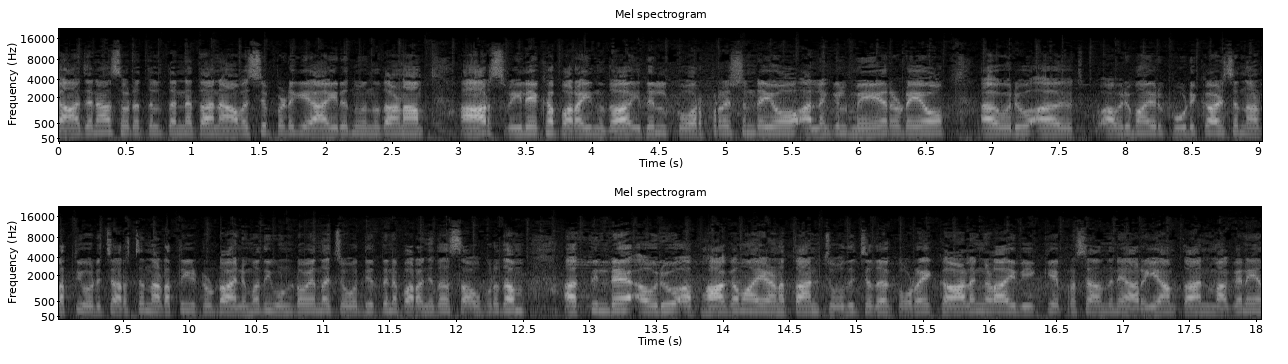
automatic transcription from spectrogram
യാചനാ സ്വരത്തിൽ തന്നെ താൻ ആവശ്യപ്പെടുകയായിരുന്നു എന്നതാണ് ആർ ശ്രീലേഖ പറയുന്നത്. ഇതിൽ കോർപ്പറേഷന്റെയോ അല്ലെങ്കിൽ മേയറുടെയോ ഒരു അവരുമായി ഒരു കൂടിക്കാഴ്ച നടത്തി ഒരു ചർച്ച നടത്തിയിട്ടുണ്ടോ അനുമതി ഉണ്ടോ എന്ന ചോദ്യത്തിന് പറഞ്ഞത് സൗഹൃദം ത്തിന്റെ ഒരു ഭാഗമായാണ് താൻ ചോദിച്ചത്. കുറെ കാലങ്ങളായി വി കെ പ്രശാന്തിനെ അറിയാം. താൻ മകനെ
